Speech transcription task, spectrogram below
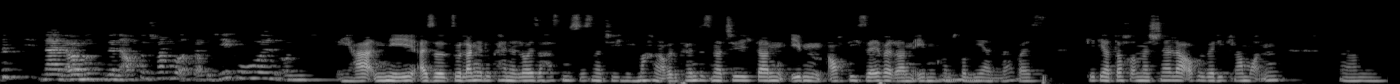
Nein, aber musst du denn auch so ein Shampoo aus der Apotheke holen und ja, nee, also solange du keine Läuse hast, musst du es natürlich nicht machen. Aber du könntest natürlich dann eben auch dich selber dann eben kontrollieren, ne? Weil es geht ja doch immer schneller auch über die Klamotten. Ähm,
